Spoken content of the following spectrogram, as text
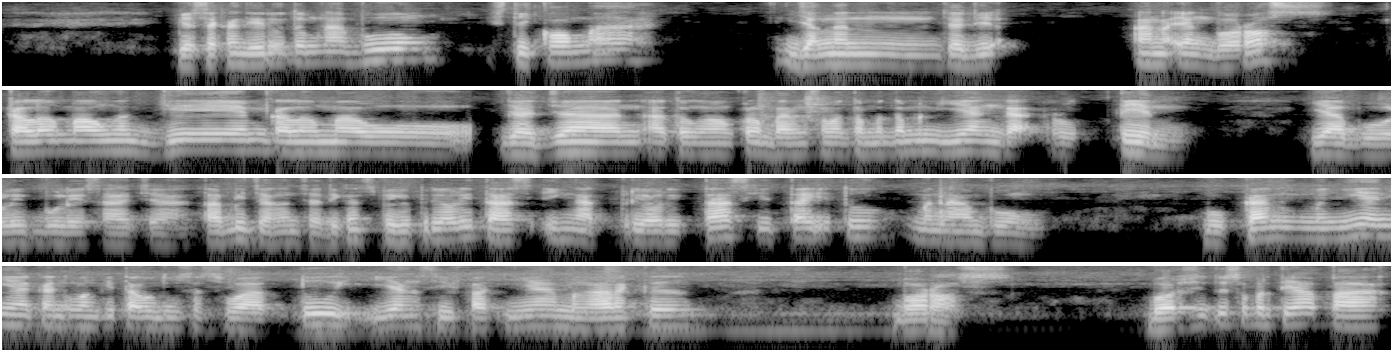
Biasakan diri untuk menabung, istiqomah. Jangan jadi anak yang boros. Kalau mau ngegame, kalau mau jajan atau ngongkrong bareng sama teman-teman, ya nggak rutin. Ya boleh-boleh saja. Tapi jangan jadikan sebagai prioritas. Ingat, prioritas kita itu menabung. Bukan menyia-nyiakan uang kita untuk sesuatu yang sifatnya mengarah ke boros. Boros itu seperti apa?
